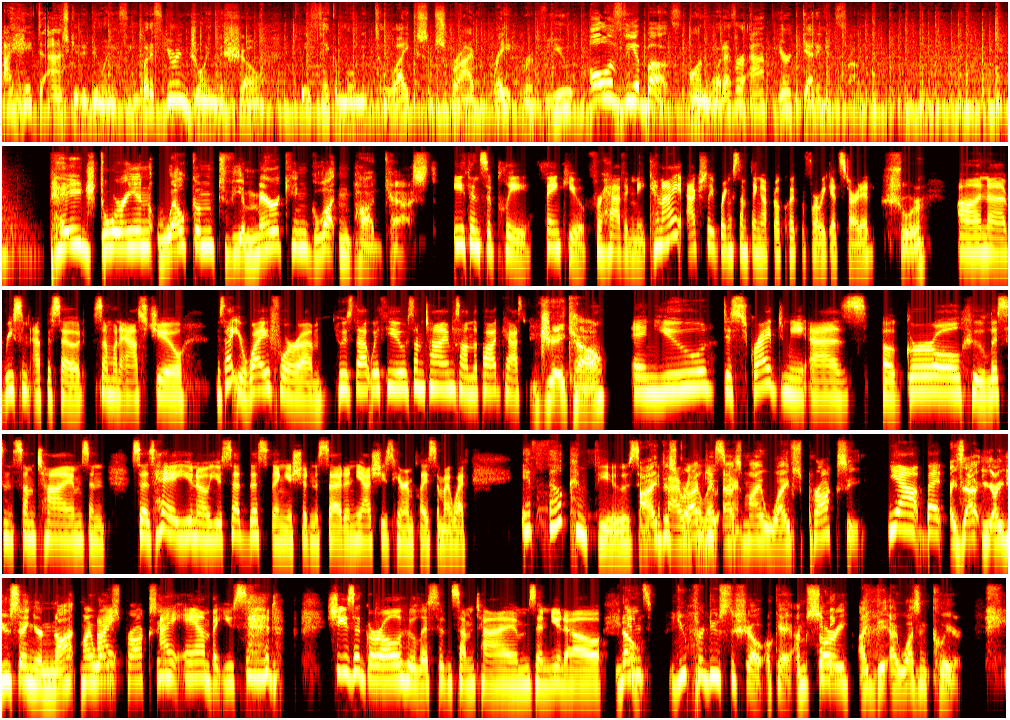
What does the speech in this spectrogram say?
I hate to ask you to do anything, but if you're enjoying the show, please take a moment to like, subscribe, rate, review, all of the above on whatever app you're getting it from. Paige Dorian, welcome to the American Glutton Podcast. Ethan Suplee, thank you for having me. Can I actually bring something up real quick before we get started? Sure. On a recent episode, someone asked you, is that your wife or um, who's that with you sometimes on the podcast? J Cal. And you described me as a girl who listens sometimes and says, Hey, you know, you said this thing you shouldn't have said. And yeah, she's here in place of my wife. It felt confusing. I described the you as my wife's proxy. Yeah, but Is that are you saying you're not my wife's proxy? I am, but you said she's a girl who listens sometimes and you know no, you produce the show. Okay, I'm sorry. I did. I wasn't clear.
